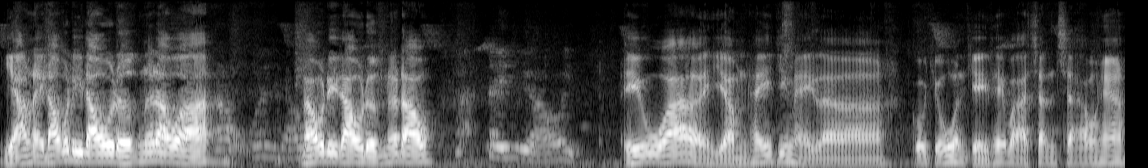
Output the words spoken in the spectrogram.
dạo này đâu có đi đâu được nữa đâu à. Đâu có đi đâu. Được nữa đâu. Yếu quá rồi giờ mình thấy chuyến này là cô chú anh chị thấy bà xanh xao ha.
